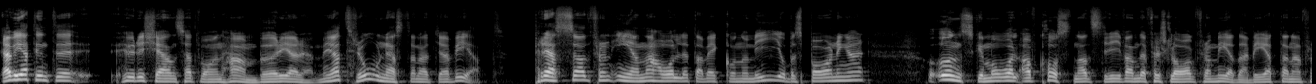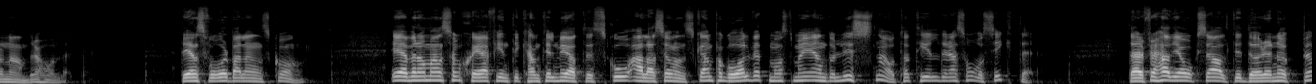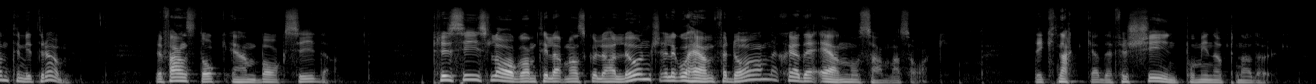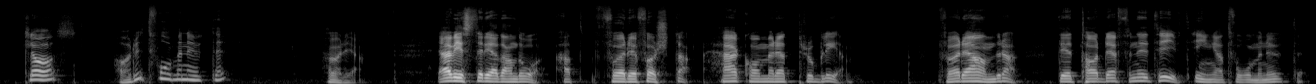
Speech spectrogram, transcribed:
Jag vet inte hur det känns att vara en hamburgare, men jag tror nästan att jag vet. Pressad från ena hållet av ekonomi och besparingar och önskemål av kostnadsdrivande förslag från medarbetarna från andra hållet. Det är en svår balansgång. Även om man som chef inte kan tillmötesgå allas önskan på golvet måste man ju ändå lyssna och ta till deras åsikter. Därför hade jag också alltid dörren öppen till mitt rum. Det fanns dock en baksida. Precis lagom till att man skulle ha lunch eller gå hem för dagen skedde en och samma sak. Det knackade försynt på min öppna dörr. Klas, har du två minuter? Hörde jag. Jag visste redan då att för det första här kommer ett problem. För det andra, det tar definitivt inga två minuter.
